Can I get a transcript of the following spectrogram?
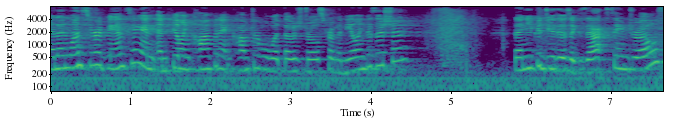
And then once you're advancing and, and feeling confident and comfortable with those drills from the kneeling position, then you can do those exact same drills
